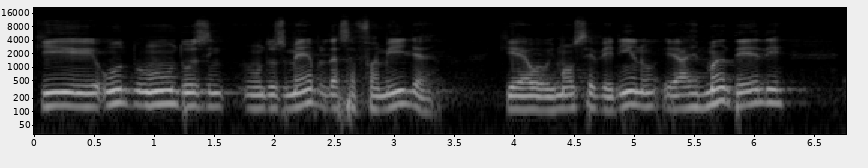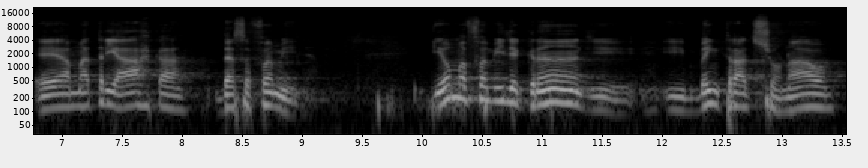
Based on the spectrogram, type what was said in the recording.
que um, um, dos, um dos membros dessa família, que é o irmão Severino, e a irmã dele é a matriarca dessa família. E é uma família grande e bem tradicional,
